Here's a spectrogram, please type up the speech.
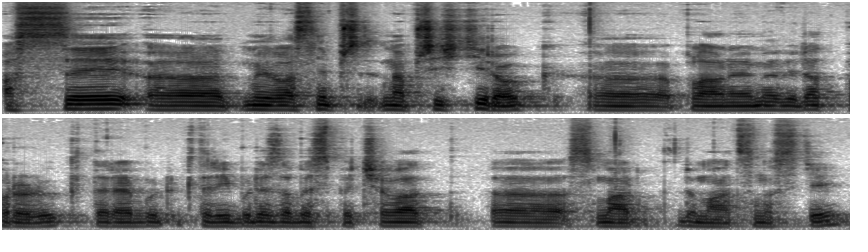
Asi uh, my vlastně na příští rok uh, plánujeme vydat produkt, které, který bude zabezpečovat uh, smart domácnosti,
